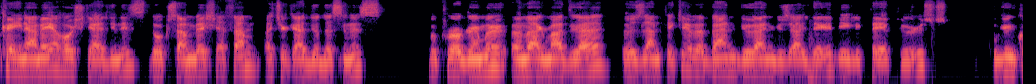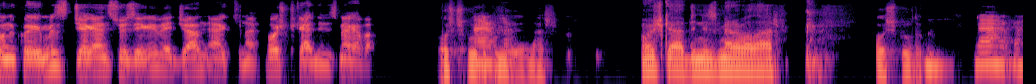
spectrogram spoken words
Vakainame'ye hoş geldiniz. 95 FM Açık Radyo'dasınız. Bu programı Ömer Madra, Özlem Teke ve ben Güven Güzeldere birlikte yapıyoruz. Bugün konuklarımız Ceren Sözeri ve Can Ertun'a. Hoş geldiniz, merhaba. Hoş bulduk, merhaba. iyi yayınlar. Hoş geldiniz, merhabalar. Hoş bulduk. Merhaba.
